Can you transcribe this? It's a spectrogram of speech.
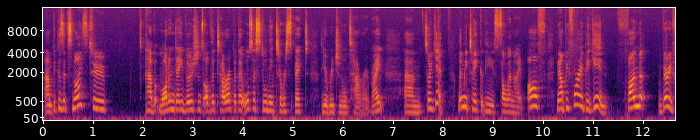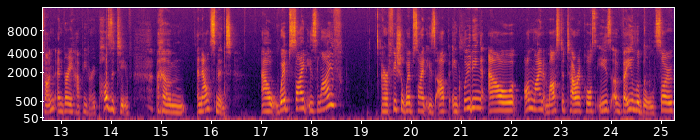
Um, because it's nice to have modern day versions of the tarot, but they also still need to respect the original tarot, right? Um, so yeah, let me take the selenite off. Now, before I begin, fun very fun and very happy, very positive um, announcement. Our website is live. Our official website is up, including our online Master Tarot course is available. So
